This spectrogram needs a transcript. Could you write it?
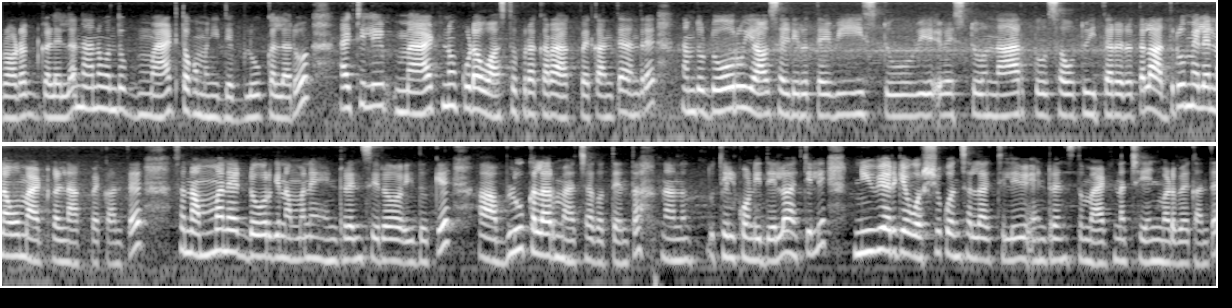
ಪ್ರಾಡಕ್ಟ್ಗಳೆಲ್ಲ. ನಾನು ಒಂದು ಮ್ಯಾಟ್ ತೊಗೊಂಬಂದಿದ್ದೆ, ಬ್ಲೂ ಕಲರು. ಆ್ಯಕ್ಚುಲಿ ಮ್ಯಾಟ್ನು ಕೂಡ ವಾಸ್ತು ಪ್ರಕಾರ ಹಾಕ್ಬೇಕಂತೆ. ಅಂದರೆ ನಮ್ಮದು ಡೋರು ಯಾವ ಸೈಡ್ ಇರುತ್ತೆ? ಈಸ್ಟು ವೆಸ್ಟು ನಾರ್ತು ಸೌತು ಈ ಥರ ಇರುತ್ತಲ್ಲ, ಅದ್ರ ಮೇಲೆ ನಾವು ಮ್ಯಾಟ್ಗಳನ್ನ ಹಾಕ್ಬೇಕಂತೆ. ಸೊ ನಮ್ಮನೆ ಡೋರ್ಗೆ ನಮ್ಮನೆ ಎಂಟ್ರೆನ್ಸ್ ಇರೋ ಇದಕ್ಕೆ ಬ್ಲೂ ಕಲರ್ ಮ್ಯಾಚ್ ಆಗುತ್ತೆ ಅಂತ ನಾನು ತಿಳ್ಕೊಂಡಿದ್ದೆಲ್ಲ ಆ್ಯಕ್ಚುಲಿ ನ್ಯೂ ಇಯರ್ಗೆ ವರ್ಷಕ್ಕೊಂದ್ಸಲ ಆ್ಯಕ್ಚುಲಿ ಎಂಟ್ರೆನ್ಸ್ದು ಮ್ಯಾಟ್ನ ಚೇಂಜ್ ಮಾಡಬೇಕಂತೆ.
